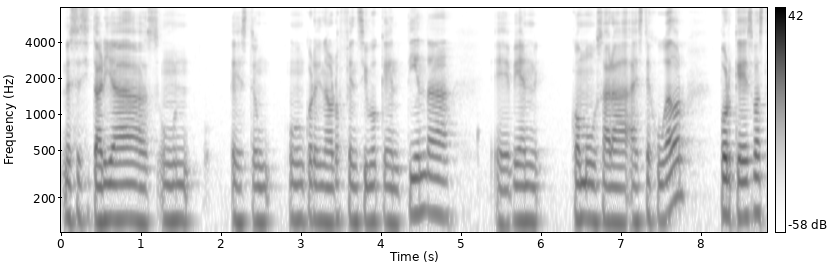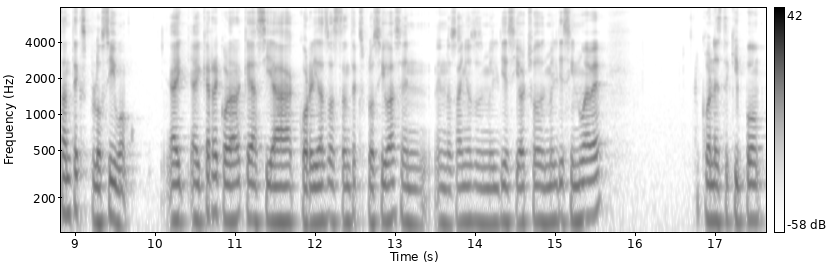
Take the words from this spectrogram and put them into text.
Necesitarías un, este, un, coordinador ofensivo que entienda eh, bien cómo usar a, este jugador porque es bastante explosivo. Hay, que recordar que hacía corridas bastante explosivas en, en los años 2018-2019 con este equipo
